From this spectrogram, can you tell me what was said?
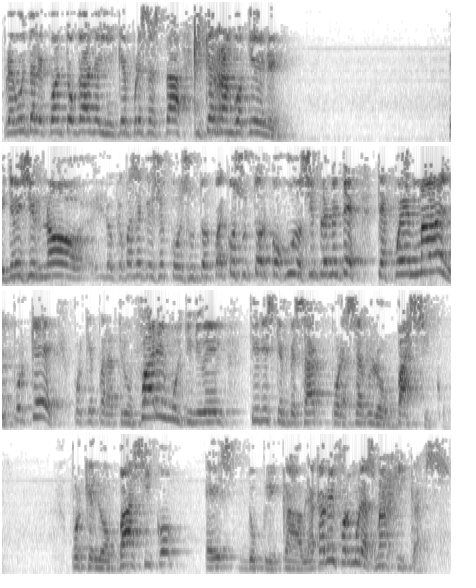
pregúntale cuánto gana y en qué empresa está y qué rango tiene. Y te va a decir, no, lo que pasa es que yo soy consultor. ¿Cuál consultor cojudo? Simplemente te fue mal. ¿Por qué? Porque para triunfar en multinivel tienes que empezar por hacer lo básico. Porque lo básico es duplicable. Acá no hay fórmulas mágicas.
